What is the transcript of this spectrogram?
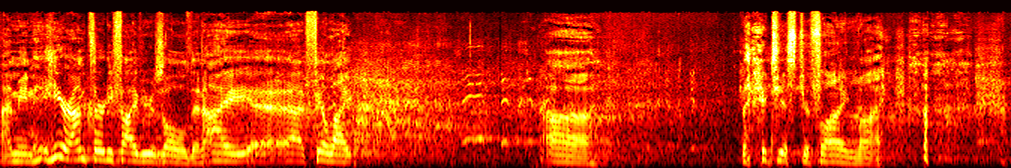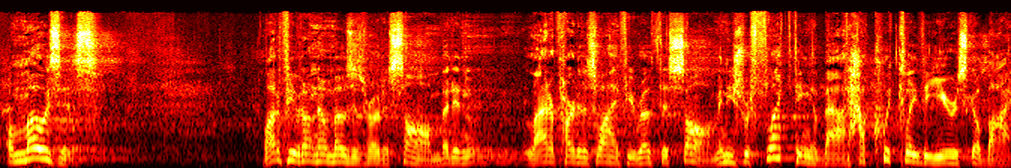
I mean, here I'm 35 years old and I, uh, I feel like uh, they just are flying by. well, Moses. A lot of people don't know Moses wrote a psalm, but in latter part of his life, he wrote this psalm, and he's reflecting about how quickly the years go by.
